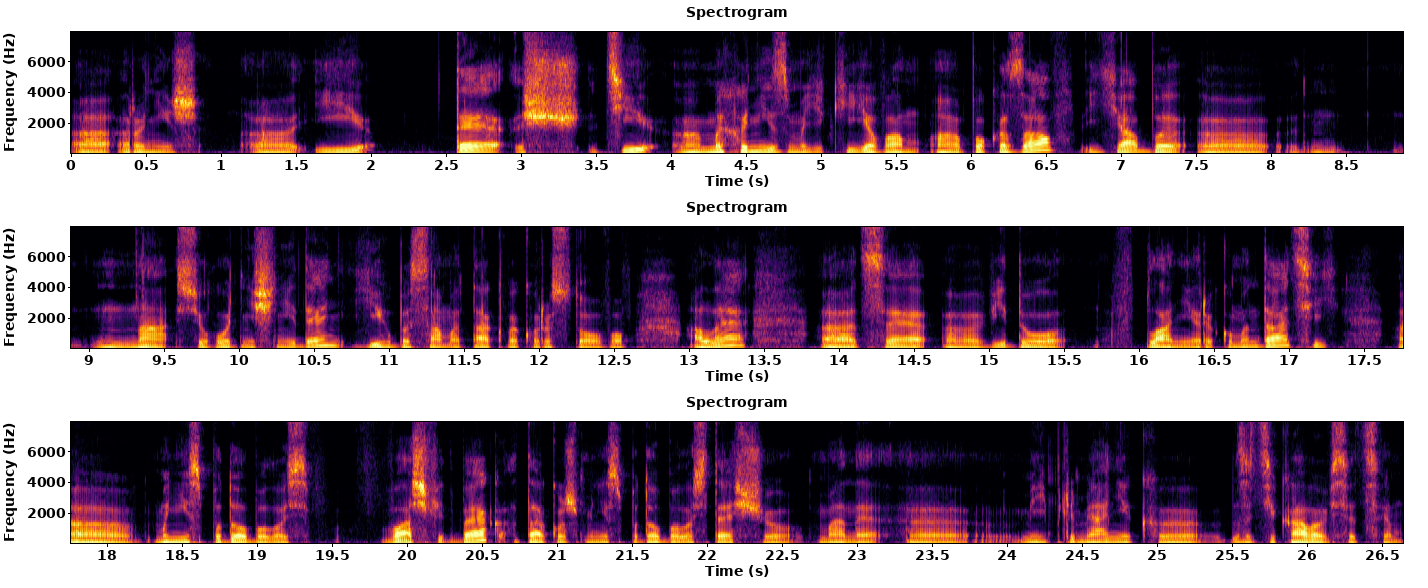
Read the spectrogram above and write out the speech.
е, раніше. Е, і те, ті е, механізми, які я вам е, показав, я би е, на сьогоднішній день їх би саме так використовував. Але це відео в плані рекомендацій. Мені сподобалось ваш фідбек, а також мені сподобалось те, що мене е, мій племянник е, зацікавився цим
